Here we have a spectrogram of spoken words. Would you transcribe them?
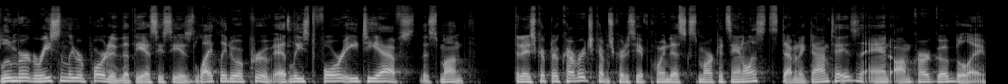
Bloomberg recently reported that the SEC is likely to approve at least four ETFs this month. Today's crypto coverage comes courtesy of Coindesk's markets analysts Damanick Dantes and Omkar Godbole.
